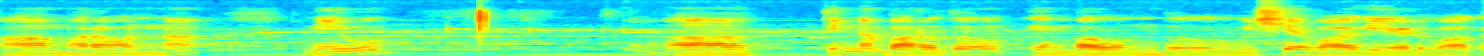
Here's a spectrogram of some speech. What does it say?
ಆ ಮರವನ್ನು ನೀವು ತಿನ್ನಬಾರದು ಎಂಬ ಒಂದು ವಿಷಯವಾಗಿ ಹೇಳುವಾಗ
